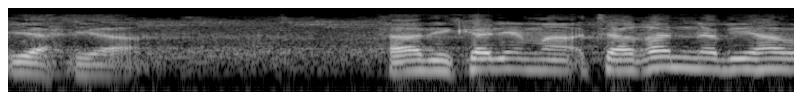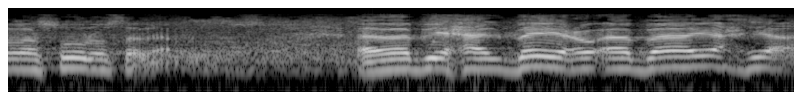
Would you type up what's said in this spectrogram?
يحيى. هذه كلمة تغنى بها الرسول صلى الله عليه وسلم. ربح البيع أبا يحيى.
